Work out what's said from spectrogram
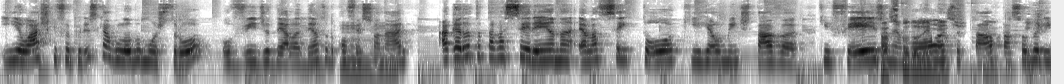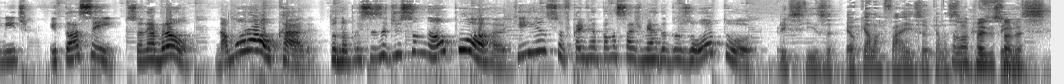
E eu acho que foi por isso que a Globo mostrou o vídeo dela dentro do uhum. confessionário. Uhum. A garota estava serena, ela aceitou que realmente estava, que fez passou o negócio e tal, né? passou do limite. Então, assim, Sônia Abrão, na moral, cara, tu não precisa disso, não, porra. Que isso? Ficar inventando essas merdas dos outros? Precisa. É o que ela faz, é o que ela, ela faz isso fez.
